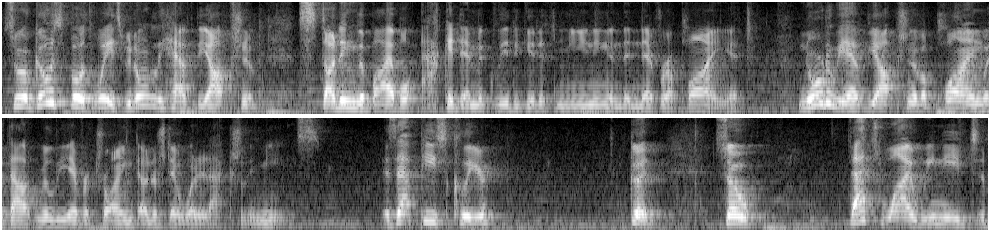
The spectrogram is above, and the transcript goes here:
So it goes both ways. We don't really have the option of studying the Bible academically to get its meaning and then never applying it, nor do we have the option of applying without really ever trying to understand what it actually means. Is that piece clear? Good. So that's why we need to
